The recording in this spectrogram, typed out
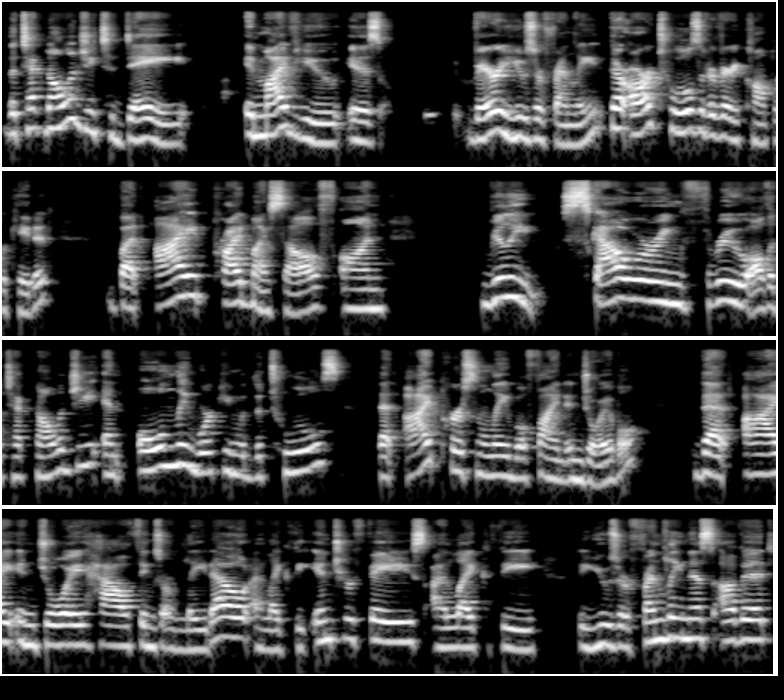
The technology today, in my view, is very user friendly. There are tools that are very complicated, but I pride myself on really scouring through all the technology and only working with the tools that I personally will find enjoyable, that I enjoy how things are laid out. I like the interface, I like the the user friendliness of it,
